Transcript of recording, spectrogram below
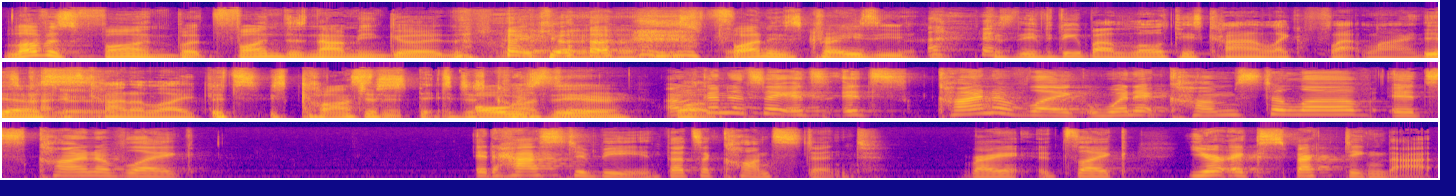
Love is fun, but fun does not mean good. like uh, fun is crazy. because if you think about loyalty, it's kind of like a flat line. Yes. it's kind of like It's it's constant. Just- it's just always constant. there. I was Well- gonna say it's it's kind of like when it comes to love, it's kind of like it has to be. That's a constant, right? It's like you're expecting that.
